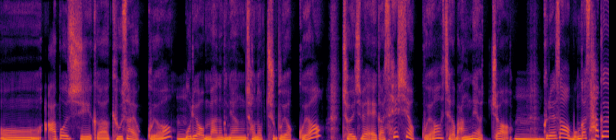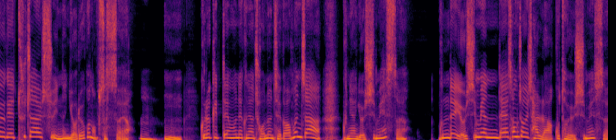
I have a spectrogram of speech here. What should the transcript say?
어, 아버지가 교사였고요. 음. 우리 엄마는 그냥 전업주부였고요. 저희 집에 애가 셋이었고요. 제가 막내였죠. 음. 그래서 뭔가 사교육에 투자할 수 있는 여력은 없었어요. 음. 음. 그렇기 때문에 그냥 저는 제가 혼자 그냥 열심히 했어요. 근데 열심히 했는데 성적이 잘 나왔고 더 열심히 했어요.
